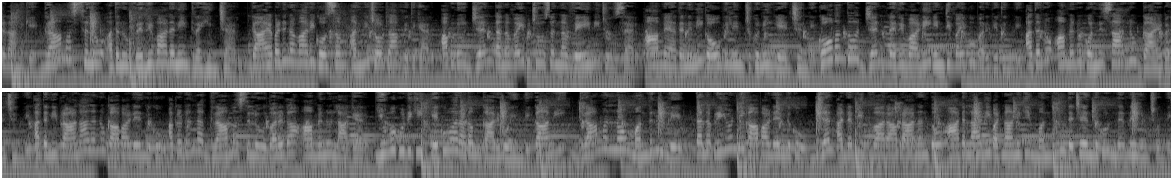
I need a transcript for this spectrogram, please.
రక్షించడానికి గ్రామస్తులు అతను వెర్రివాడని గ్రహించారు. గాయపడిన వారి కోసం అన్ని చోట్ల వెతికారు. అప్పుడు జన్ తన వైపు చూస్తున్న వేయిని చూశారు. ఆమె అతనిని కౌగిలించుకుని ఏడ్చింది. కోపంతో జన్ వెర్రివాడి ఇంటి వైపు పరిగెత్తింది. అతను ఆమెను కొన్నిసార్లు గాయపరిచింది. అతని ప్రాణాలను కాపాడేందుకు అక్కడున్న గ్రామస్తులు త్వరగా ఆమెను లాగారు. యువకుడికి ఎక్కువ రకం కారిపోయింది. కానీ గ్రామంలో మందులు లేవు. తన ప్రియుణ్ణి కాపాడేందుకు జన్ అడవి ద్వారా ప్రాణంతో ఆటలాడి పట్టణానికి మందులు తెచ్చేందుకు నిర్ణయించుంది.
